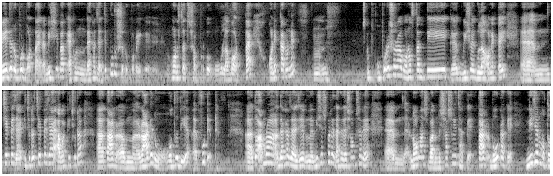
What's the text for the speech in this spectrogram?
মেয়েদের উপর বর্তায় না বেশিরভাগ এখন দেখা যায় যে পুরুষের উপরে আহ, মনস্তান্ত্রিক সম্পর্কগুলো বর্তায়। অনেক কারণে পুরুষরা মনস্তান্ত্রিক বিষয়গুলো অনেকটাই চেপে যায় কিছুটা চেপে যায় আবার কিছুটা তার রাগের মধ্য দিয়ে ফুটে ওঠে। তো আমরা দেখা যায় যে বিশেষ করে দেখা যায় সংসারে ননাস বা শাশুড়ি থাকলে তার বউটাকে নিজের মতো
